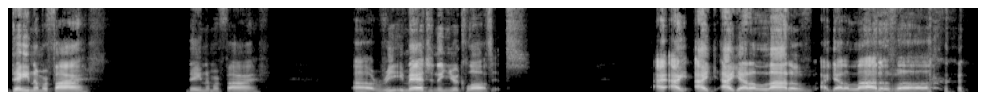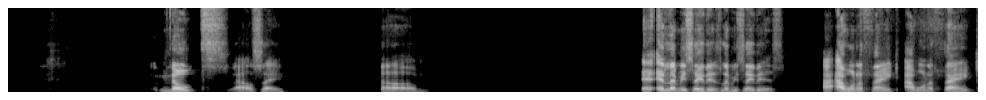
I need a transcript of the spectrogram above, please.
day number 5. Day number 5. Uh reimagining your closets. I I I, I got a lot of I got a lot of uh notes, I'll say. Um, and, and let me say this. Let me say this. I, I want to thank. I want to thank.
